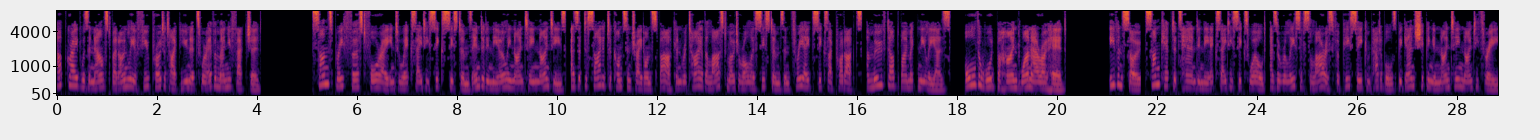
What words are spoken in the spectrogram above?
upgrade was announced but only a few prototype units were ever manufactured. Sun's brief first foray into x86 systems ended in the early 1990s, as it decided to concentrate on SPARC and retire the last Motorola Systems and 386i products, a move dubbed by McNealy as, "...all the wood behind one arrowhead." Even so, Sun kept its hand in the x86 world, as a release of Solaris for PC compatibles began shipping in 1993.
